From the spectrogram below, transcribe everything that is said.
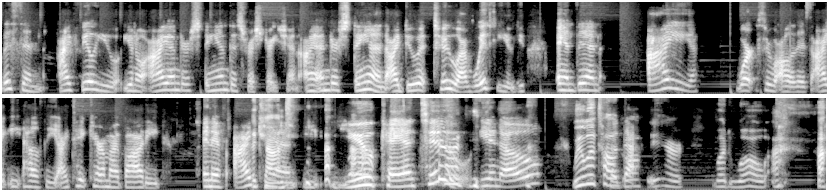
listen, I feel you. You know, I understand this frustration. I understand. I do it too. I'm with you. you and then I work through all of this. I eat healthy. I take care of my body. And if I, I can, you can too, you know? We will talk so that, off air, but whoa.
